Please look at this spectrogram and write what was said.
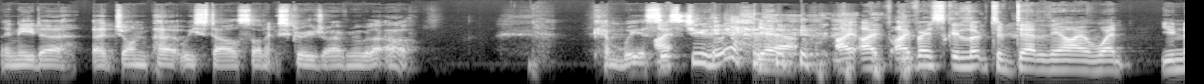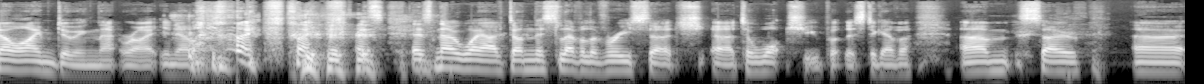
They need a, a Jon Pertwee style sonic screwdriver, and we were like, oh, can we assist you here? Yeah, I, I I basically looked him dead in the eye and went, "You know, I'm doing that, right? You know, like, like, there's there's no way I've done this level of research uh, to watch you put this together." Um, so. Uh,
